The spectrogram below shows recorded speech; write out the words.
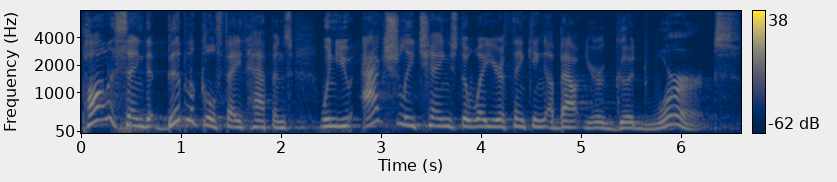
Paul is saying that biblical faith happens when you actually change the way you're thinking about your good works.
